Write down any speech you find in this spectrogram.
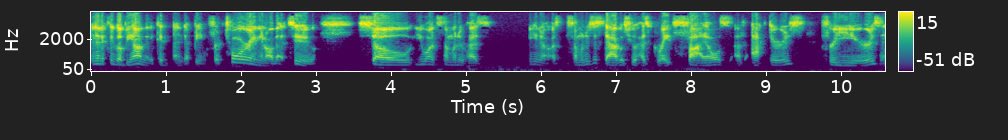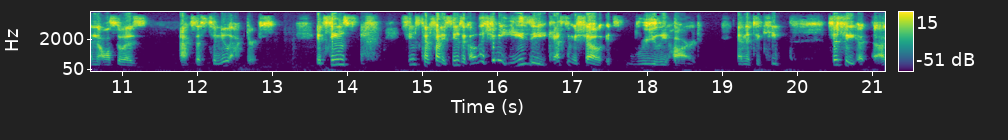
And then it could go beyond that. It could end up being for touring and all that too. So you want someone who has you know, someone who's established who has great files of actors for years and also has access to new actors. It seems seems kind of funny. It seems like oh, that should be easy casting a show. It's really hard, and then to keep. Especially, uh,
